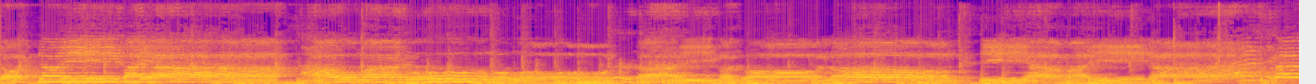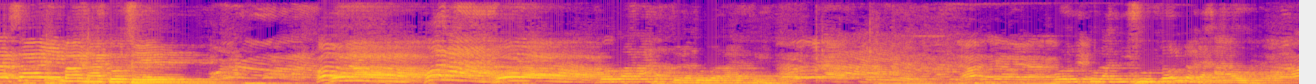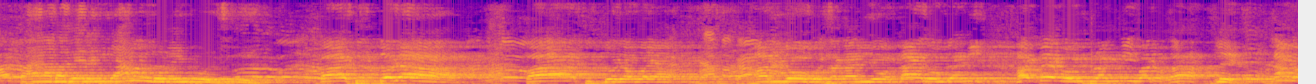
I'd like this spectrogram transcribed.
Jot-jot doi baya Au manut Dari ngotolong Dia mainan Selesai mana tuh sih Hola. Hola Buru arahat, sudah buru arahat nih. Buru tulang di sultan udah au. Pala babere di damang udah doda Patut doda baya Aryo bosa kalio Taro dani. Hape baru pulang ni wadok lah Le Nama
